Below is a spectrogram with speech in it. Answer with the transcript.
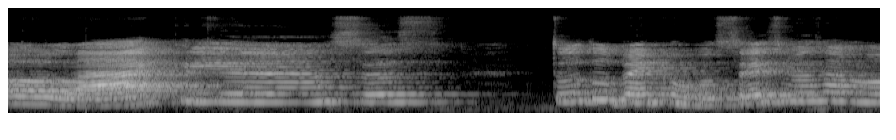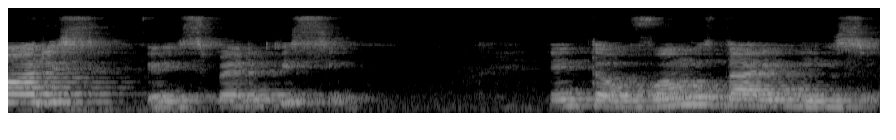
Olá, crianças! Tudo bem com vocês, meus amores? Eu espero que sim. Então, vamos dar início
